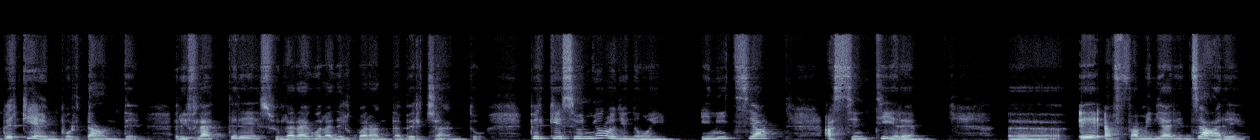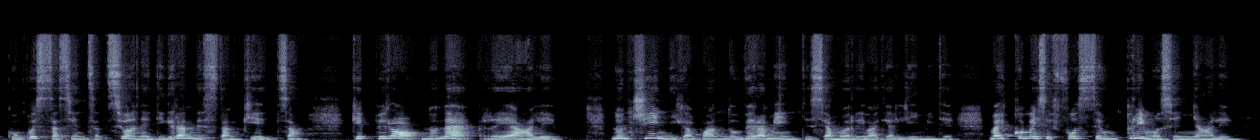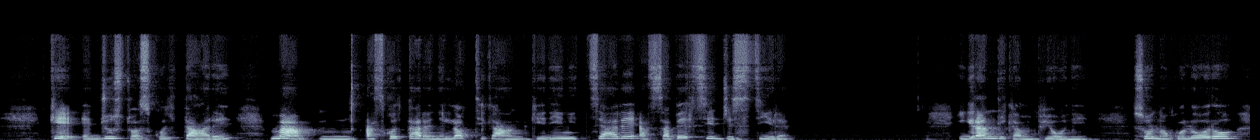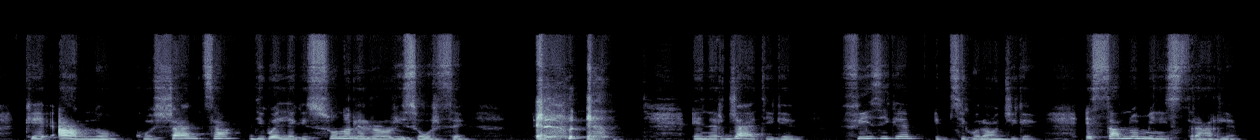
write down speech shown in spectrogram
Perché è importante riflettere sulla regola del 40%? Perché se ognuno di noi inizia a sentire eh, e a familiarizzare con questa sensazione di grande stanchezza, che però non è reale non ci indica quando veramente siamo arrivati al limite, ma è come se fosse un primo segnale che è giusto ascoltare, ma mh, ascoltare nell'ottica anche di iniziare a sapersi gestire. I grandi campioni sono coloro che hanno coscienza di quelle che sono le loro risorse energetiche, fisiche e psicologiche e sanno amministrarle.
